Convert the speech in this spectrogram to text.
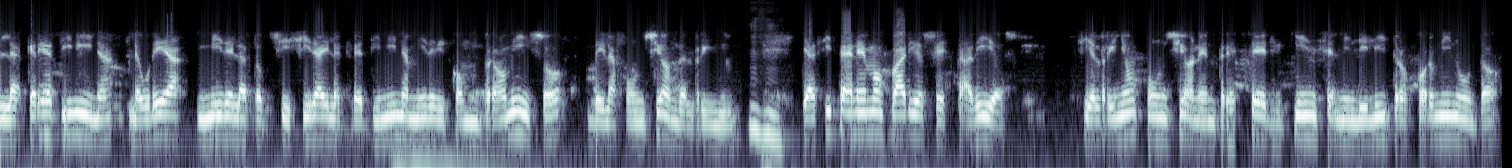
la creatinina, la urea mide la toxicidad y la creatinina mide el compromiso de la función del riñón. Y así tenemos varios estadios. Si el riñón funciona entre 0 y 15 mililitros por minuto,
